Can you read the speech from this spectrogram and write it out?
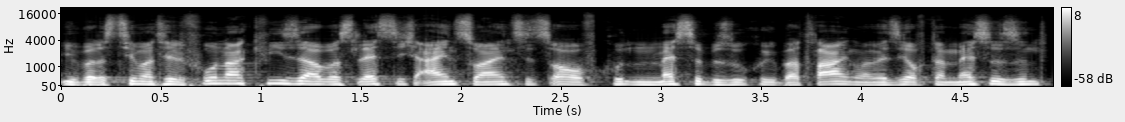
über das Thema Telefonakquise, aber es lässt sich eins zu eins jetzt auch auf Kundenmessebesuche übertragen, weil wenn sie auf der Messe sind,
